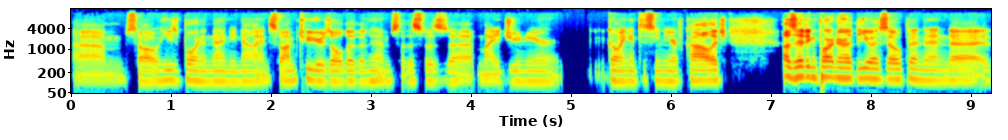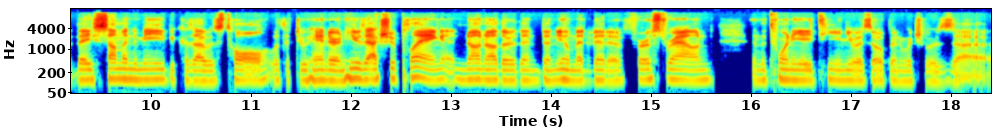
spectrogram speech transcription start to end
Um, so he's born in 99. So I'm two years older than him. So this was uh, my junior going into senior of college. I was a hitting partner at the U.S. Open, and uh, they summoned me because I was tall with a two-hander, and he was actually playing none other than Daniil Medvedev, first round in the 2018 U.S. Open, which was uh,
